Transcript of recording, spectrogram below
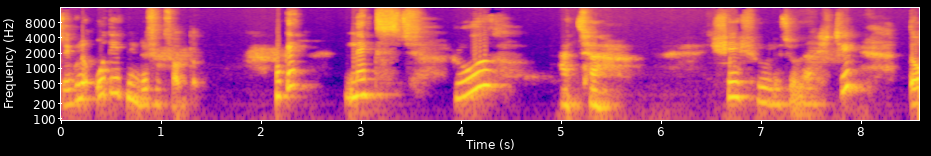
যে এগুলো অতীত নির্দেশক শব্দ। ওকে নেক্সট রুল আচ্ছা শেষ রুলে চলে আসছি। তো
